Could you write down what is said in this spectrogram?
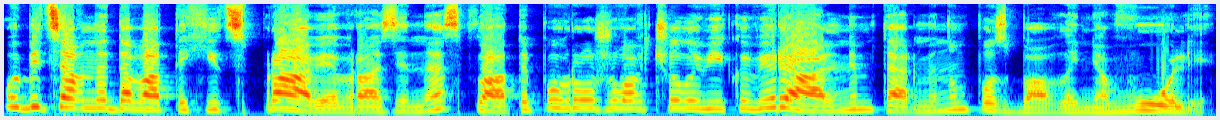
Обіцяв не давати хід справі, в разі несплати погрожував чоловікові реальним терміном позбавлення волі.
